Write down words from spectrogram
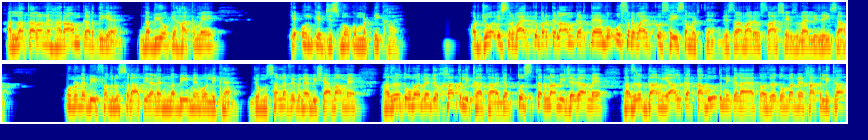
اللہ تعالیٰ نے حرام کر دیا ہے نبیوں کے حق میں کہ ان کے جسموں کو مٹی کھائے۔ اور جو اس روایت کے اوپر کلام کرتے ہیں، وہ اس روایت کو صحیح سمجھتے ہیں۔ جس طرح ہمارے استاد شیخ زبیر زئی صاحب، انہوں نے بھی فضل الصلاطی علیہ نبی میں وہ لکھا ہے۔ جو مصنف ابن ابی شہبہ میں حضرت عمر نے جو خط لکھا تھا، جب تستر نامی جگہ میں حضرت دانیال کا تابوت نکل آیا، تو حضرت عمر نے خط لکھا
